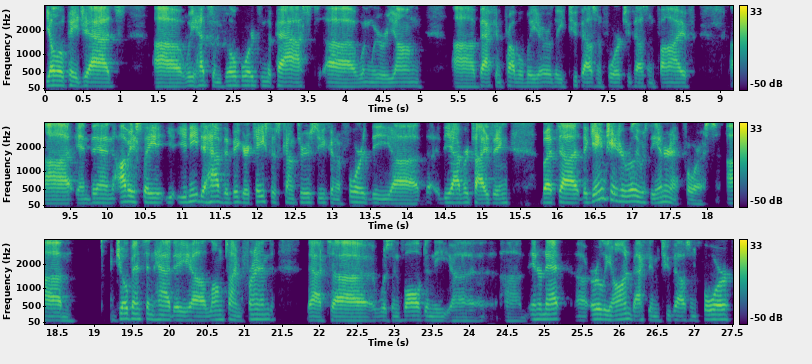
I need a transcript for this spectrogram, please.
yellow page ads uh, we had some billboards in the past uh, when we were young uh, back in probably early 2004, 2005. Uh, and then obviously you, you, need to have the bigger cases come through so you can afford the, uh, the advertising. But uh, the game changer really was the internet for us. Um, Joe Benson had a longtime friend that uh, was involved in the uh, um, internet uh, early on back in 2004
